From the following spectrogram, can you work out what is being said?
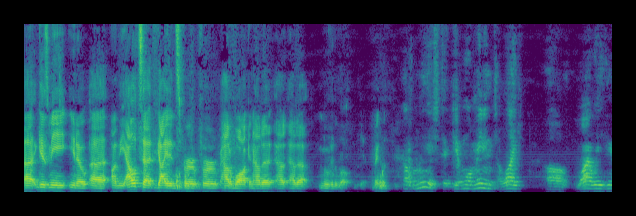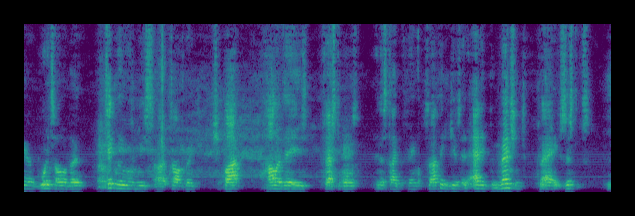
uh, gives me you know uh, on the outset guidance for for how to walk and how to how, how to move in the world yeah, for me, it's to give more meaning to life, uh, why we here, what it's all about, particularly when we uh, talk about Shabbat, holidays, festivals, and this type of thing. So I think it gives an added dimension to our existence. to,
